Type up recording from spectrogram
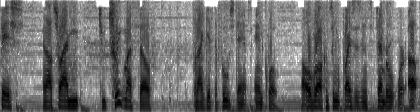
fish, and I'll try to treat myself when I get the food stamps, end quote. Overall consumer prices in September were up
